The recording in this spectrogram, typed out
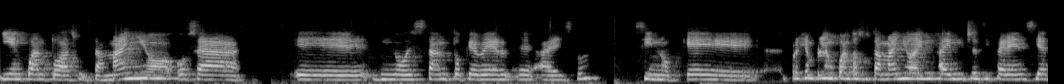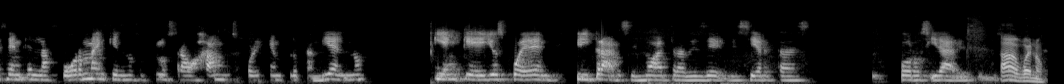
Y en cuanto a su tamaño, o sea, eh, no es tanto que ver eh, a esto, sino que, por ejemplo, en cuanto a su tamaño, hay, hay muchas diferencias en, en, la forma en que nosotros los trabajamos, por ejemplo, también, ¿no? Y en que ellos pueden filtrarse, ¿no? A través de, ciertas porosidades. Ah, bueno,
